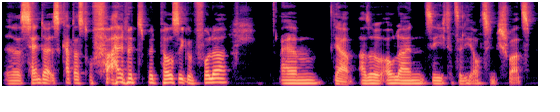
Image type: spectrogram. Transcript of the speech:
Äh, Center ist katastrophal mit, mit Posig und Fuller. Ähm, ja, also O-Line sehe ich tatsächlich auch ziemlich schwarz.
